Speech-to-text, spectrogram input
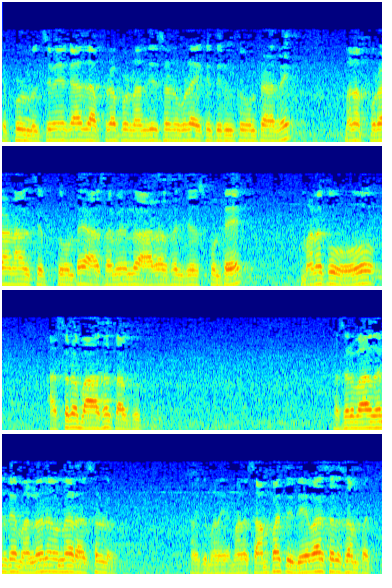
ఎప్పుడు నృత్యమే కాదు అప్పుడప్పుడు నందీశ్వరుడు కూడా ఎక్కి తిరుగుతూ ఉంటాడని మన పురాణాలు చెప్తూ ఉంటాయి. ఆ సమయంలో ఆరాధన చేసుకుంటే మనకు అసుర బాధ తగ్గుతుంది. అసుర బాధ అంటే మనలోనే ఉన్నారు అసురుడు. మనకి మన మన సంపత్తి దేవాసుర సంపత్తి.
